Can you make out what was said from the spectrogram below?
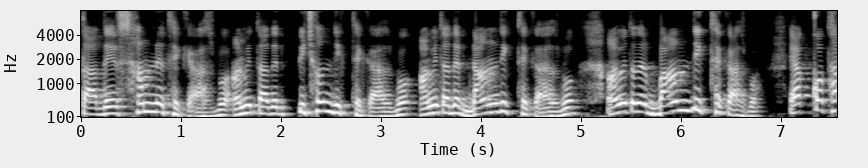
তাদের সামনে থেকে আসব, আমি তাদের পিছন দিক থেকে আসব, আমি তাদের ডান দিক থেকে আসব, আমি তাদের বাম দিক থেকে আসব এক কথা,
